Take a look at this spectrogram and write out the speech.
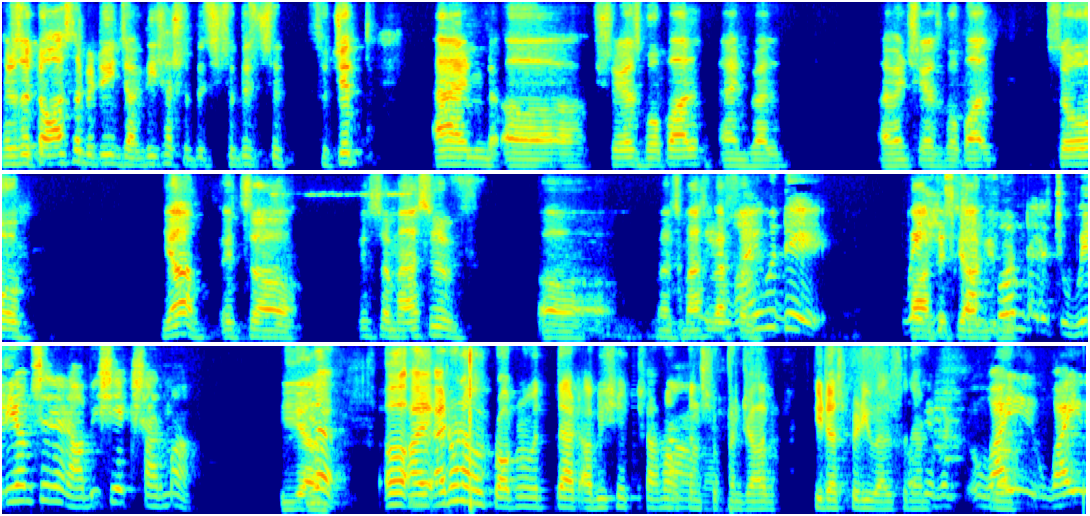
there's a toss up between Jagadeesha Suchith and uh, Shreyas Gopal, and well, I went Shreyas Gopal. So yeah, it's a it's a massive uh, it's a massive effort. Why would they? Wait, he's confirmed that it's Williamson and Abhishek Sharma. Yeah. Yeah. Uh, I, I don't have a problem with that. Abhishek Sharma No, opens no. for Punjab. He does pretty well for them. Okay, but why, why,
